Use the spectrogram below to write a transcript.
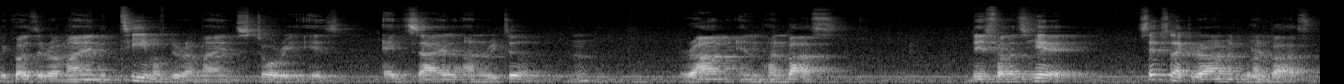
because the Ramayana, the theme of the Ramayana story is exile and return. Hmm? Ram in Banbas. These fellows here, seems like Ram in Banbas,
